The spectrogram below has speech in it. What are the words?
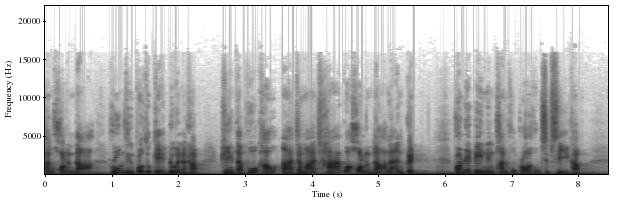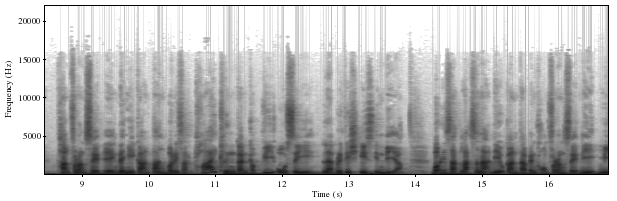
ทั้งฮอลันดารวมถึงโปรตุเกสด้วยนะครับเพียงแต่พวกเขาอาจจะมาช้ากว่าฮอลันดาและอังกฤษ เพราะในปี 1664 ครับทางฝรั่งเศสเองได้มีการตั้งบริษัทคล้ายคลึงกันกับ VOC และ British East India บริษัทลักษณะเดียวกันแต่เป็นของฝรั่งเศสนี้มี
